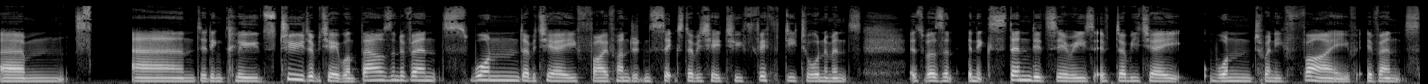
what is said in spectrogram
Um, and it includes two WTA 1000 events, one WTA 500 and six WTA 250 tournaments, as well as an, an extended series of WTA 125 events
